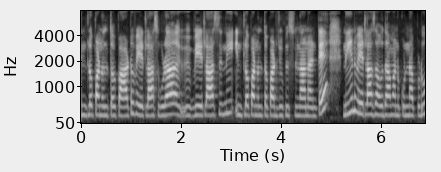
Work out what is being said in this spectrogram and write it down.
ఇంట్లో పనులతో పాటు వెయిట్ లాస్ కూడా వెయిట్ లాస్ని ఇంట్లో పనులతో పాటు చూపిస్తున్నానంటే నేను వెయిట్ లాస్ అవుదాం అనుకున్నప్పుడు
